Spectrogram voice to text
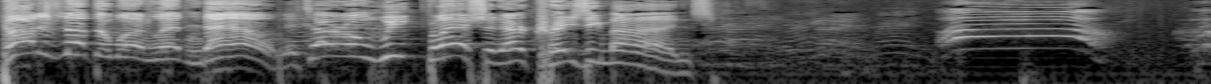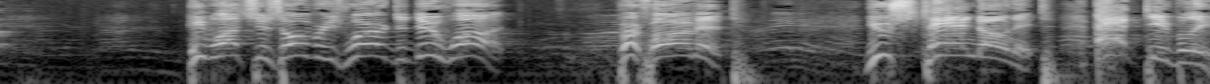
God is not the one letting down. It's our own weak flesh and our crazy minds. He watches over his word to do what? Perform it. You stand on it. Actively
